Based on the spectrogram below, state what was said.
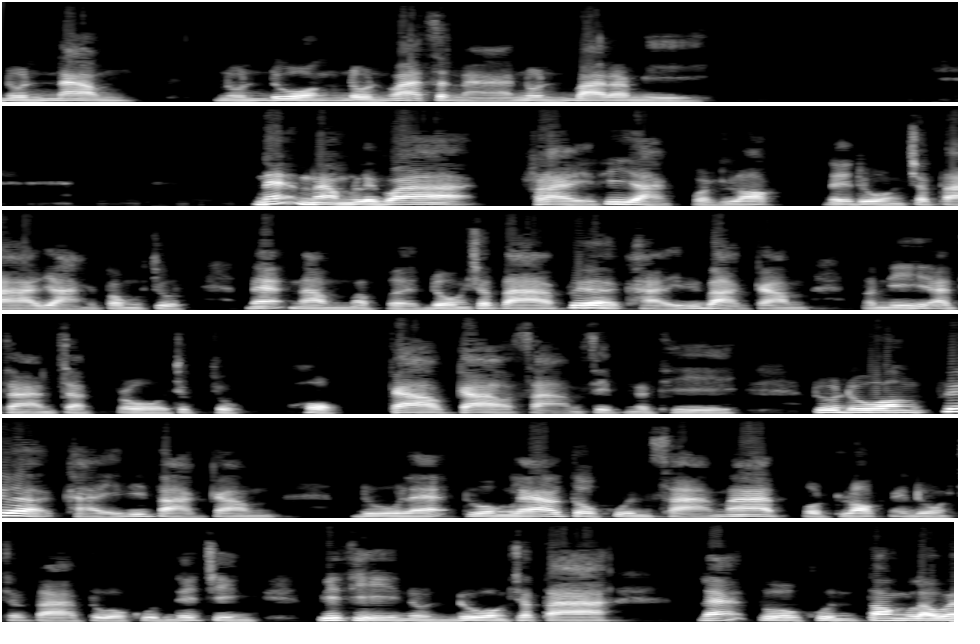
หนุนนำหนุนดวง หนุนวาสนา หนุนบารมี แนะนำเลยว่าใครที่อยากปลดล็อกในดวงชะตาอย่างตรงจุด แนะนำมาเปิดดวงชะตาเพื่อไขวิบากกรรม ตอนนี้อาจารย์จัดโปรจุกๆ 6 9 9 30 นาที ดูดวงเพื่อไขวิบากกรรม ดูและดวงแล้วตัวคุณสามารถปลดล็อกในดวงชะตาตัวคุณได้จริง วิธีหนุนดวงชะตา และตัวคุณต้องระแว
